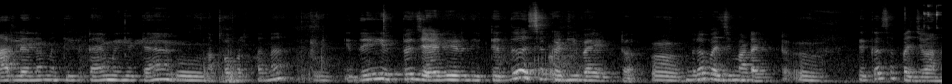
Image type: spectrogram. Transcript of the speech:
ಆರ್ಲೆಲ್ಲ ಮತ್ತೆ ಈಗ ಟೈಮ್ ಆಗೈತೆ. ಅಪ್ಪ ಬರ್ತಾನ. ಇದು ಇಟ್ಟು ಜಡಿ ಹಿಡ್ದು ಇಟ್ಟಿದ್ದು ಹಸಿ ಕಡ್ಲಿ ಬಾಯಿ ಇಟ್ಟು ಅಂದ್ರೆ ಬಜ್ಜಿ ಮಾಡ ಇಟ್ಟು ಇದಕ್ಕೆ ಸ್ವಲ್ಪ ಅಜ್ವಾನ.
